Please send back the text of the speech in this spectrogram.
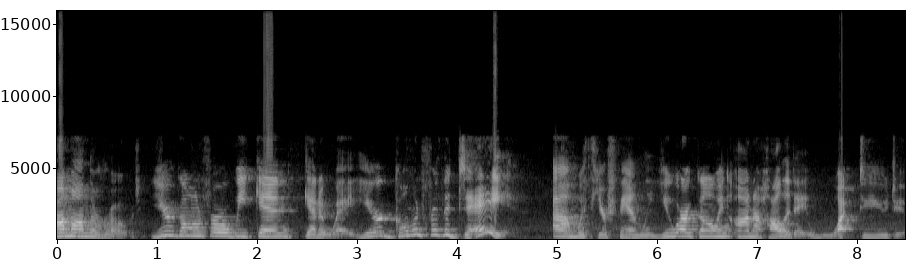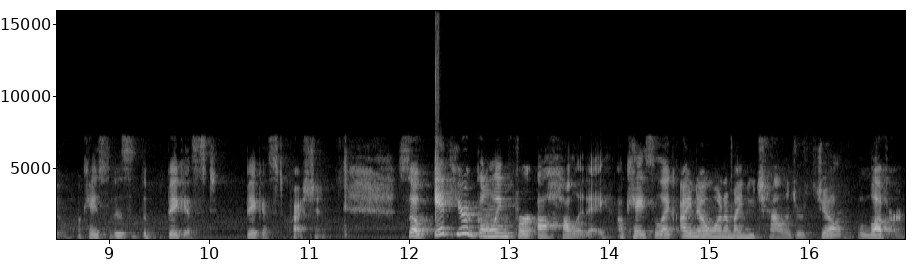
I'm on the road. You're going for a weekend getaway. You're going for the day um, with your family. You are going on a holiday. What do you do? Okay, so this is the biggest, biggest question. So if you're going for a holiday, okay, so like I know one of my new challengers, Jill, lover.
